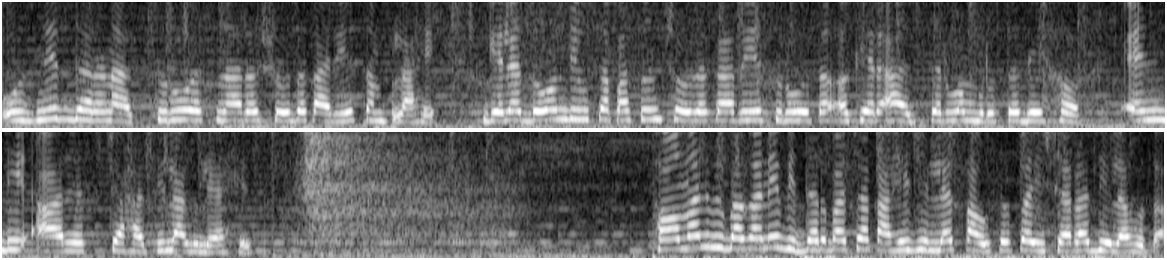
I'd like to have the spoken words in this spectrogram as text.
उजनीत धरणात सुरू असणारं शोधकार्य संपलं आहे. गेल्या दोन दिवसापासून शोधकार्य सुरू होतं. अखेर आज सर्व मृतदेह एन डी आर एफच्या हाती लागले आहेत. हवामान विभागाने विदर्भाच्या काही जिल्ह्यात पावसाचा इशारा दिला होता.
